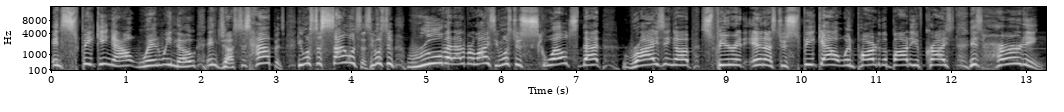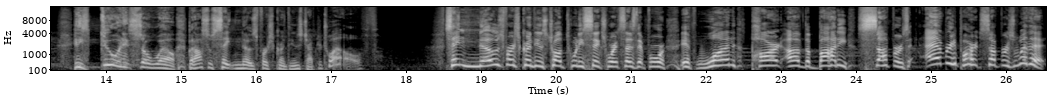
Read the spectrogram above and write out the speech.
in speaking out when we know injustice happens. He wants to silence us. He wants to rule that out of our lives. He wants to squelch that rising up spirit in us to speak out when part of the body of Christ is hurting. And he's doing it so well. But also Satan knows 1 Corinthians chapter 12. Satan knows 1 Corinthians 12 26, where it says that for if one part of the body suffers, every part suffers with it.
